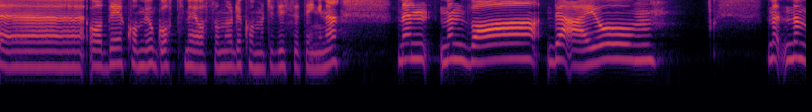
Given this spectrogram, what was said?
Eh, og det kommer jo godt med også når det kommer til disse tingene. Men, men hva Det er jo men, men,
